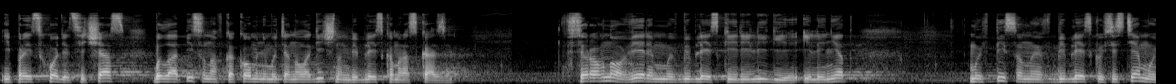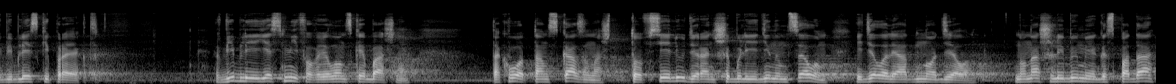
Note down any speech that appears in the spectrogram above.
и происходит сейчас, было описано в каком-нибудь аналогичном библейском рассказе. Все равно, верим мы в библейские религии или нет, мы вписаны в библейскую систему и библейский проект. В Библии есть миф о Вавилонской башне – так вот, там сказано, что все люди раньше были единым целым и делали одно дело. Но наши любимые господа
